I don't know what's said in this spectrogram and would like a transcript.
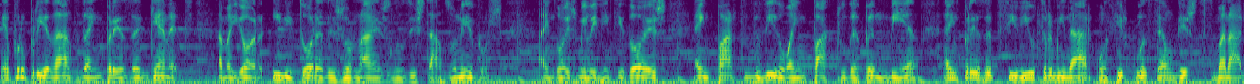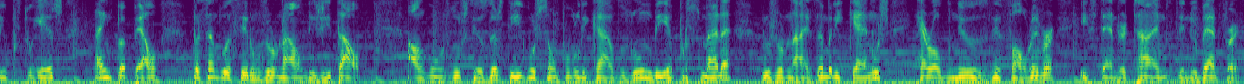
é propriedade da empresa Gannett, a maior editora de jornais nos Estados Unidos. Em 2022, em parte devido ao impacto da pandemia, a empresa decidiu terminar com a circulação deste semanário português em papel, passando a ser um jornal digital. Alguns dos seus artigos são publicados um dia por semana nos jornais americanos Herald News de Fall River e Standard Times de New Bedford.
